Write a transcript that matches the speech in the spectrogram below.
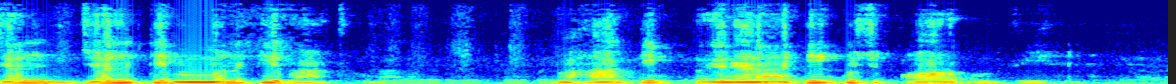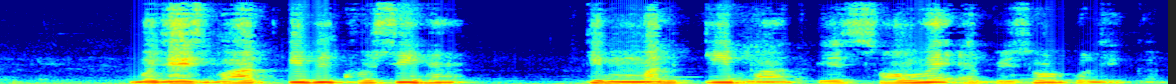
జన్ జన్ కే మన్ కీ బాత్ वहाँ की प्रेरणा ही कुछ और होती है। मुझे इस बात की भी खुशी है कि मन की बात के सौवें एपिसोड को लेकर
